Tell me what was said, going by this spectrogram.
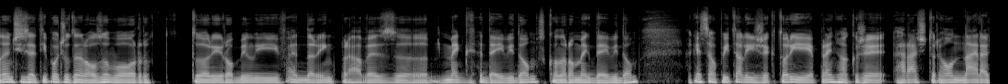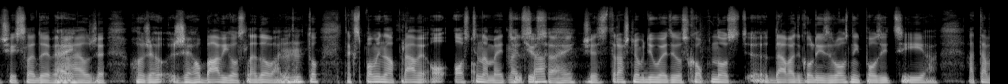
neviem, či sa ty počul ten rozhovor, ktorí robili v Ed the Ring práve s McDavidom, s Conorom McDavidom. A keď sa ho pýtali, že ktorý je pre ňo akože hráč, ktorého on najradšej sleduje v NHL, že ho, že, že ho baví ho sledovať mm-hmm. takto, tak spomínal práve o Austina Matthewsa, Matthewsa že strašne obdivuje jeho schopnosť e, dávať goly z rôznych pozícií a, a tá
